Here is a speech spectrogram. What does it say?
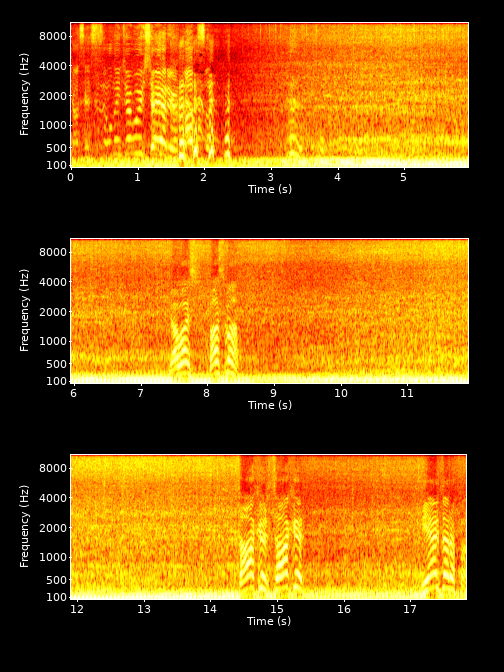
Şasesiz olunca bu işe yarıyor. Ne yapsın? Yavaş basma. Sağa kır, sağa kır. Diğer tarafa.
